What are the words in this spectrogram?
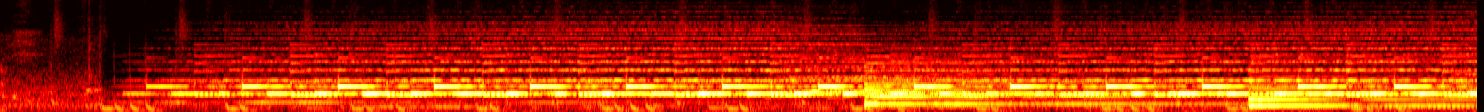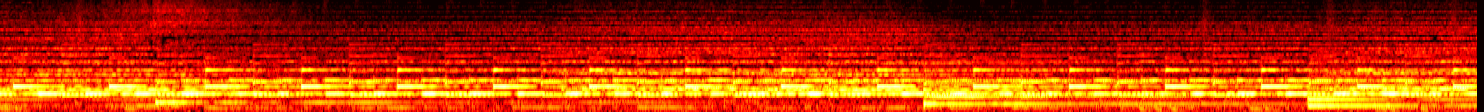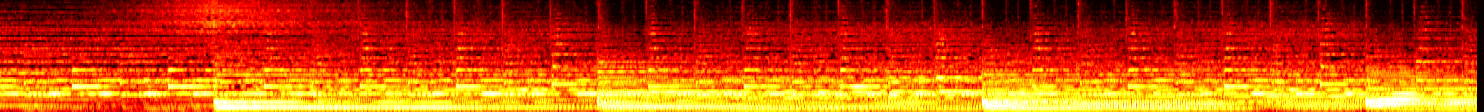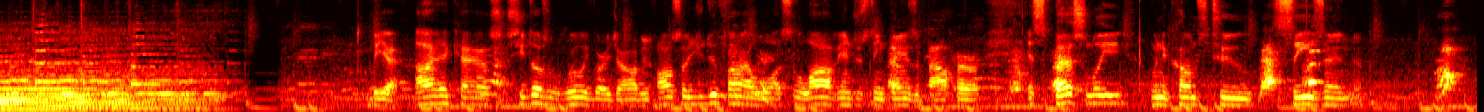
Cash, she does a really great job, and also you do find a lot of interesting things about her, especially when it comes to season,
